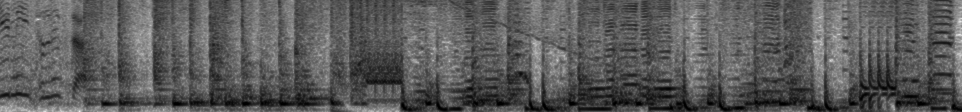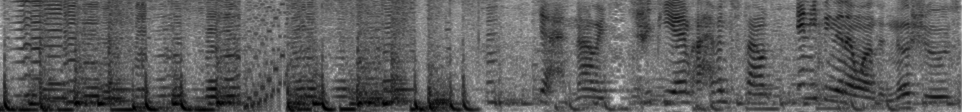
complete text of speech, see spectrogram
you need to live that. Yeah, now it's 3 p.m. I haven't found anything that I wanted. No shoes,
